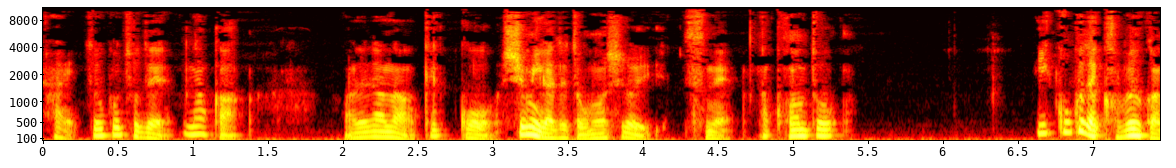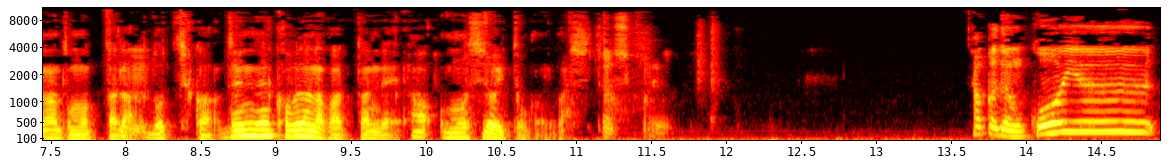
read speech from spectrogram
はい。ということで、なんか、あれだな、結構趣味が出て面白いですね。なんか本当一個くらい被るかなと思ったら、うんどっちか。全然被らなかったんで、あ、面白いと思いました。確かに。なんかでもこういう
